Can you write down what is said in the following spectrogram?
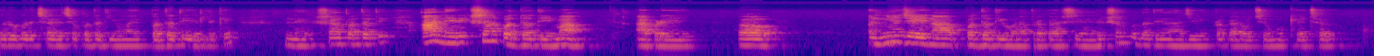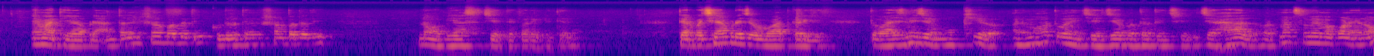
બરોબર છ છ પદ્ધતિઓમાં એક પદ્ધતિ, એટલે કે નિરીક્ષણ પદ્ધતિ. આ નિરીક્ષણ પદ્ધતિમાં આપણે અન્ય જે એના પદ્ધતિઓના પ્રકાર છે, નિરીક્ષણ પદ્ધતિના જે પ્રકારો છે મુખ્ય છ, એમાંથી આપણે આંતરનિરીક્ષણ પદ્ધતિ, કુદરતી નિરીક્ષણ પદ્ધતિ નો અભ્યાસ છે તે કરી લીધેલો. ત્યાર પછી આપણે જો વાત કરીએ, તો આજની જે મુખ્ય અને મહત્વની છે જે પદ્ધતિ છે, જે હાલ વર્તમાન સમયમાં પણ એનો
